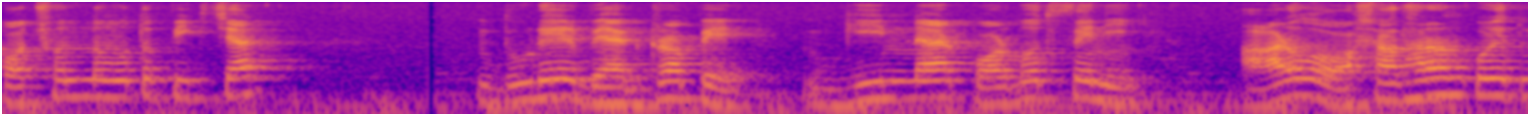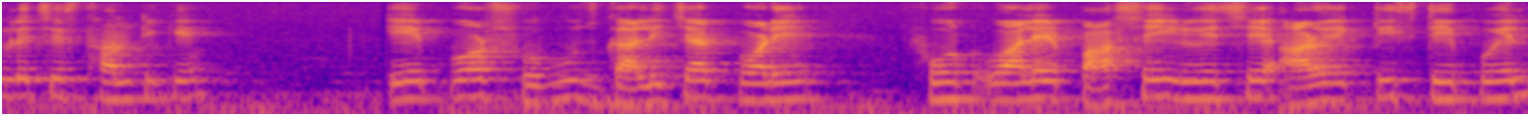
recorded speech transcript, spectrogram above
পছন্দ মতো পিকচার দূরের ব্যাকড্রপে গিরনার পর্বতশ্রেণী আরও অসাধারণ করে তুলেছে স্থানটিকে। এরপর সবুজ গালিচার পরে ফোর্ট ওয়ালের পাশেই রয়েছে আরও একটি স্টেপওয়েল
